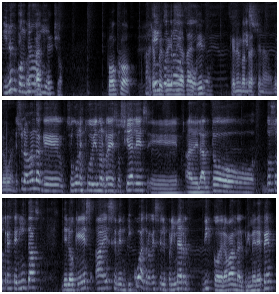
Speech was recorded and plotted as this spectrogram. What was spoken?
y no he encontrado mucho. ¿Poco? Ah, yo He pensé que me ibas a decir poco. que no encontraste Es- nada, pero bueno. Es una banda que, según estuve viendo en redes sociales, eh, adelantó dos o tres temitas de lo que es AS24, que es el primer disco de la banda, el primer EP,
